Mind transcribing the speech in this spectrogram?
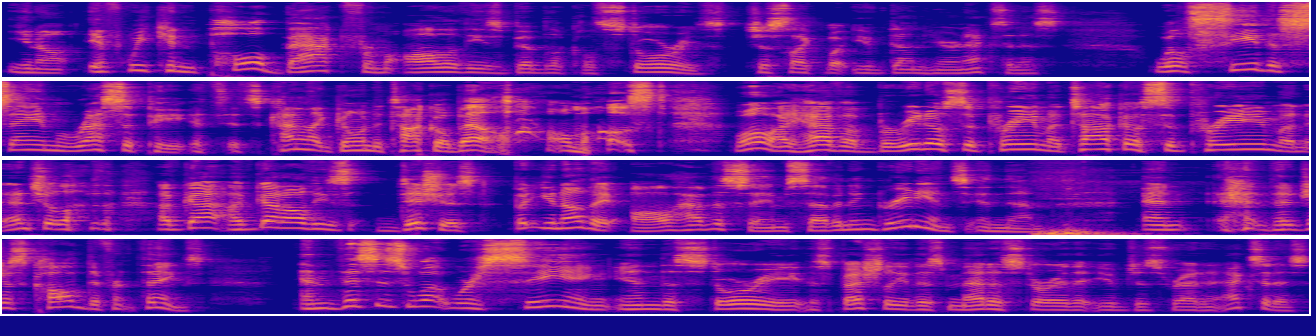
you know, if we can pull back from all of these biblical stories, just like what you've done here in Exodus, we'll see the same recipe. It's, it's kind of like going to Taco Bell almost. Well, I have a burrito supreme, a taco supreme, an enchilada. I've got, I've got all these dishes, but you know, they all have the same seven ingredients in them and they're just called different things. And this is what we're seeing in the story, especially this meta story that you've just read in Exodus.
